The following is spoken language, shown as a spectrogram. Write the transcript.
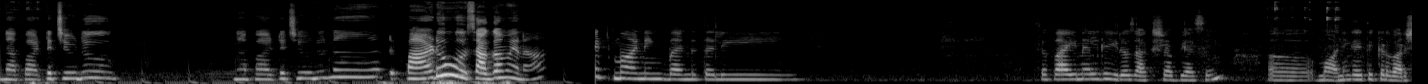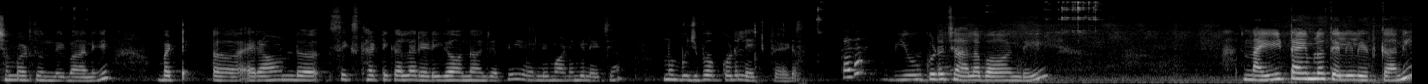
నా పాట చూడు. నా పాట చూడు నా పాడు సగమేనా? గుడ్ మార్నింగ్ బండుతలి సో ఫైనల్గా ఈరోజు అక్షరాభ్యాసం. మార్నింగ్ అయితే ఇక్కడ వర్షం పడుతుంది బాగానే బట్ అరౌండ్ సిక్స్ థర్టీ కల్లా రెడీగా ఉందాం అని చెప్పి ఎర్లీ మార్నింగ్ లేచాం. మా బుజ్జిబాబు కూడా లేచిపోయాడు. కదా? వ్యూ కూడా చాలా బాగుంది. నైట్ టైంలో తెలియలేదు కానీ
